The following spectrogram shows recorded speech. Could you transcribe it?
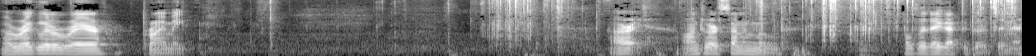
a regular rare Primeape. Alright, on to our Sun and Moon. Hopefully they got the goods in there.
